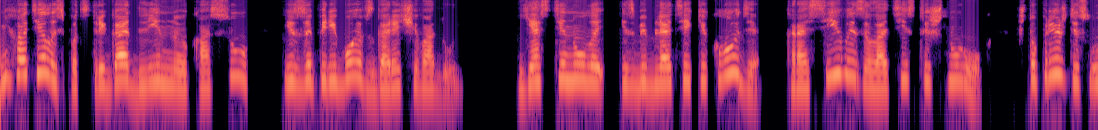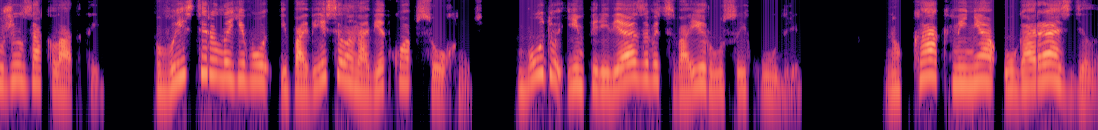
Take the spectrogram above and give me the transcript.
Не хотелось подстригать длинную косу из-за перебоев с горячей водой. Я стянула из библиотеки Клоди красивый золотистый шнурок, что прежде служил закладкой. Выстирала его и повесила на ветку обсохнуть. Буду им перевязывать свои русые кудри. Но как меня угораздило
